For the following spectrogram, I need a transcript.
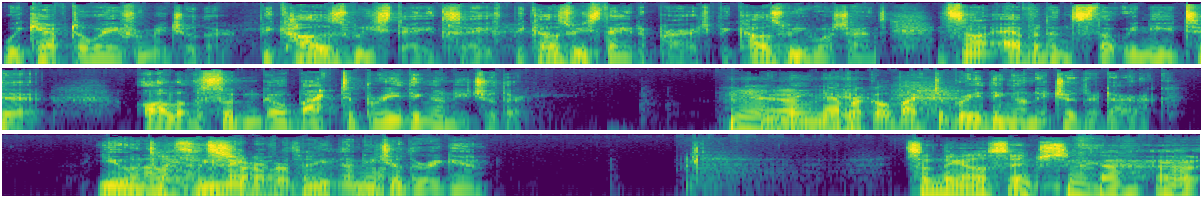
we kept away from each other because we stayed safe, because we stayed apart, because we washed hands. It's not evidence that we need to all of a sudden go back to breathing on each other. yeah, We may never yeah. go back to breathing on each other, Darach. You and I, That's we may never thing. breathe on each other again. Something else interesting that uh,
